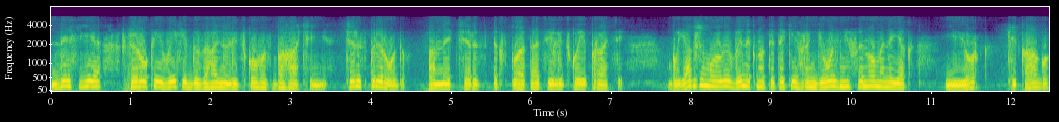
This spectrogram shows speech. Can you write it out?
Десь є широкий вихід до загальнолюдського збагачення через природу, а не через експлуатацію людської праці. Бо як же могли виникнути такі грандіозні феномени, як Нью-Йорк, Чикаго,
